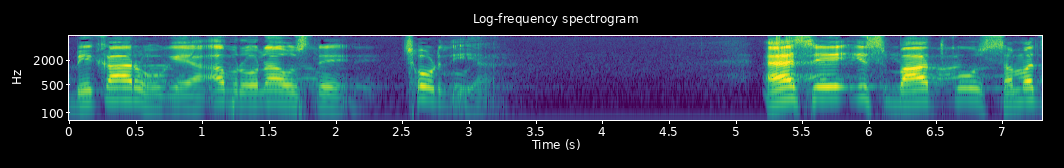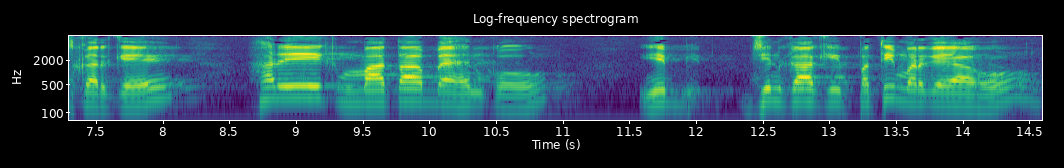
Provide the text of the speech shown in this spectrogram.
बेकार हो गया। अब रोना उसने छोड़ दिया। ऐसे इस बात को समझ करके हर एक माता बहन को ये जिनका कि पति मर गया हो,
